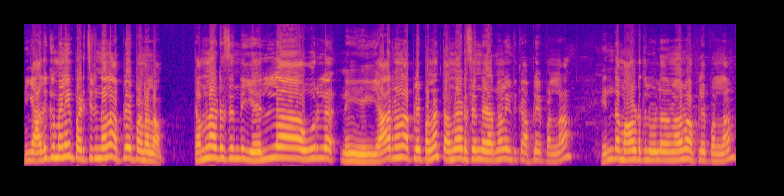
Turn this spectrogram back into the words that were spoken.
நீங்கள் அதுக்கு மேலேயும் படிச்சிருந்தாலும் அப்ளை பண்ணலாம். தமிழ்நாட்டை சேர்ந்த எல்லா ஊரில் நீங்கள் யாருனாலும் அப்ளை பண்ணலாம். தமிழ்நாட்டை சேர்ந்த யாருனாலும் இதுக்கு அப்ளை பண்ணலாம். எந்த மாவட்டத்தில் உள்ளதுனாலும் அப்ளை பண்ணலாம்.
